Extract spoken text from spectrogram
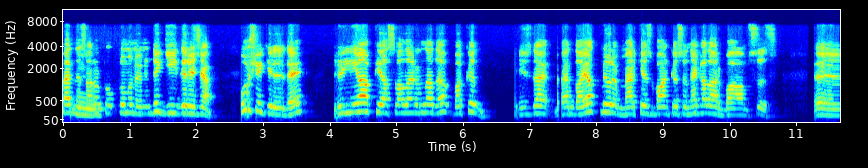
Ben de hmm. sana toplumun önünde giydireceğim. Bu şekilde dünya piyasalarına da bakın bizde ben dayatmıyorum Merkez Bankası ne kadar bağımsız. Ee,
